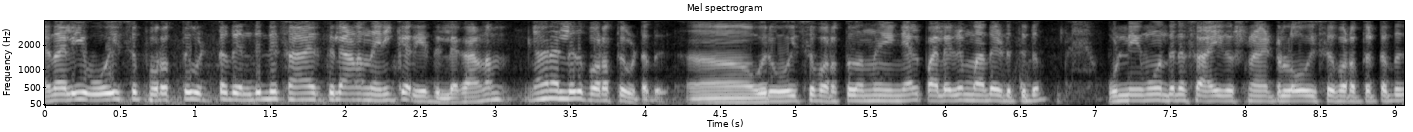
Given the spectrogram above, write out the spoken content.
എന്നാൽ ഈ വോയിസ് പുറത്തു വിട്ടത് എന്തിന്റെ സാഹചര്യത്തിലാണെന്ന് എനിക്കറിയത്തില്ല. കാരണം ഞാനല്ല ഇത് പുറത്തു വിട്ടത്. ഒരു വോയിസ് പുറത്തു വന്നു കഴിഞ്ഞാൽ പലരും അത് എടുത്തിടും. ഉണ്ണിമൂന്തന് സായി കൃഷ്ണനായിട്ടുള്ള വോയിസ് പുറത്തിട്ടത്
